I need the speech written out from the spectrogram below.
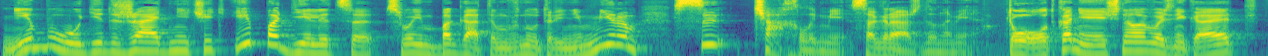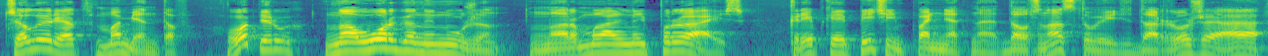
не будет жадничать и поделится своим богатым внутренним миром с чахлыми согражданами. Тут, конечно, возникает целый ряд моментов. Во-первых, на органы нужен нормальный прайс – Крепкая печень, понятно, должна стоить дороже, а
